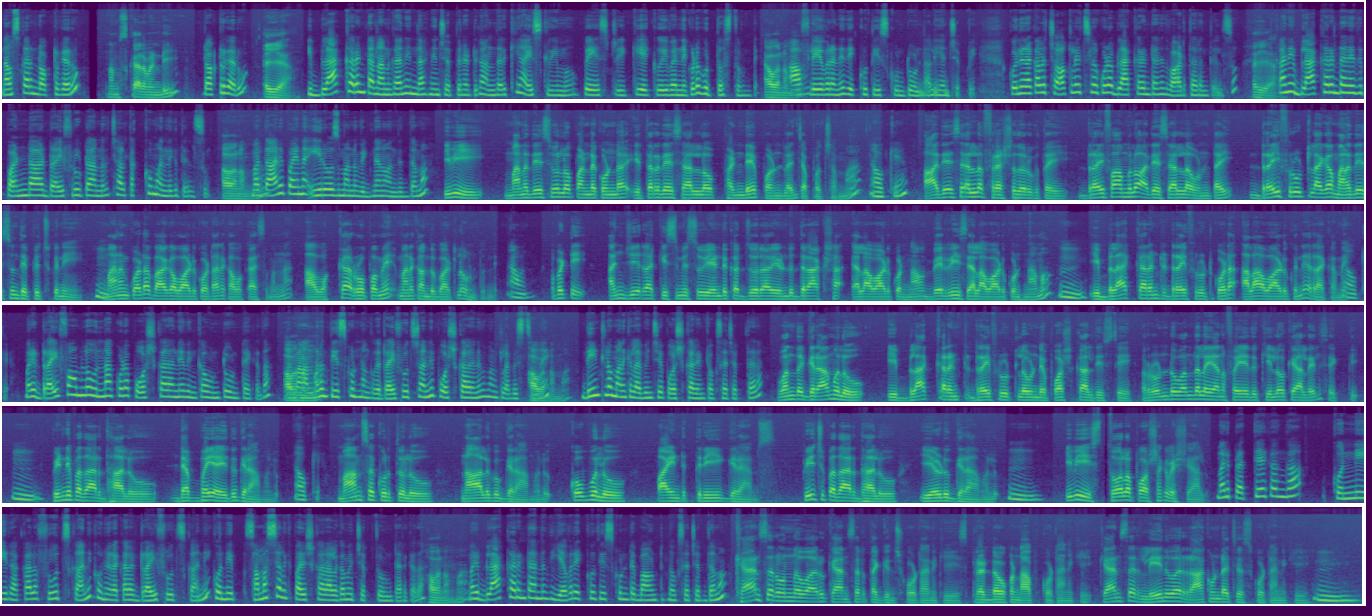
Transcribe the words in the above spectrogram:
నమస్కారం డాక్టర్ గారు. నమస్కారం అండి. డాక్టర్ గారు అయ్యా. ఈ బ్లాక్ కరెంట్ అని అనగానే ఇందాక నేను చెప్పినట్టుగా అందరికీ ఐస్ క్రీమ్ పేస్ట్రీ కేక్ ఇవన్నీ కూడా గుర్తొస్తూ ఉంటాయి ఆ ఫ్లేవర్ అనేది ఎక్కువ తీసుకుంటూ ఉండాలి అని చెప్పి. కొన్ని రకాల చాక్లెట్స్లో కూడా బ్లాక్ కరెంట్ అనేది వాడతారని తెలుసు. కానీ బ్లాక్ కరెంట్ అనేది పండా డ్రై ఫ్రూటా అన్నది చాలా తక్కువ మందికి తెలుసు. మరి దానిపైన ఈ రోజు మనం విజ్ఞానం అందిద్దామా? ఇవి మన దేశంలో పండకుండా ఇతర దేశాల్లో పండే పండ్లు అని చెప్పొచ్చమ్మా. ఓకే. ఆ దేశాల్లో ఫ్రెష్ దొరుకుతాయి. డ్రై ఫామ్లో ఆ దేశాల్లో ఉంటాయి. డ్రై ఫ్రూట్ లాగా మన దేశం తెప్పించుకుని మనం కూడా బాగా వాడుకోవడానికి అవకాశం ఉన్న ఆ ఒక్క రూపమే మనకు అందుబాటులో ఉంటుంది. అవును. కాబట్టి అంజీరా కిస్మిస్ ఎండు ఖర్జూర ఎండు ద్రాక్ష ఎలా వాడుకుంటున్నామో బెర్రీస్ ఎలా వాడుకుంటున్నామో. ఈ బ్లాక్ కరెంట్ డ్రై ఫ్రూట్ కూడా అలా వాడుకునే రకమే. ఓకే. మరి డ్రై ఫామ్లో ఉన్నా కూడా పోషకాలు అనేవి ఇంకా ఉంటూ ఉంటాయి కదా? మనం అందరం తీసుకుంటున్నాం కదా డ్రై ఫ్రూట్స్ అన్ని పోషకాలు అనేవి మనకు లభిస్తున్నాయి. అవునమ్మా. దీంట్లో మనకి లభించే పోషకాలు ఏంటో ఒకసారి చెప్తారా? వంద గ్రాములు ఈ బ్లాక్ కరెంట్ డ్రై ఫ్రూట్లో ఉండే పోషకాలు తీస్తే రెండు వందల ఎనభై ఐదు కిలో క్యాలరీల శక్తి. పిండి పదార్థాలు డెబ్బై ఐదు గ్రాములు. ఓకే. మాంసకృతులు నాలుగు గ్రాములు. కొవ్వులు పాయింట్ త్రీ గ్రామ్స్. పీచు పదార్థాలు ఏడు గ్రాములు. ఇవి స్థూల పోషక విషయాలు. మరి ప్రత్యేకంగా కొన్ని రకాల ఫ్రూట్స్ కానీ కొన్ని రకాల డ్రై ఫ్రూట్స్ కానీ కొన్ని సమస్యలకి పరిష్కారాలుగా మీరు చెప్తూ ఉంటారు కదా? అవునమ్మా. మరి బ్లాక్ కరెంట్ అనేది ఎవరు ఎక్కువ తీసుకుంటే బాగుంటుందో ఒకసారి చెప్దామా? క్యాన్సర్ ఉన్నవారు క్యాన్సర్ తగ్గించుకోవటానికి స్ప్రెడ్ అవ్వకుండా ఆపుకోవటానికి క్యాన్సర్ లేనివారు రాకుండా చేసుకోవటానికి.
